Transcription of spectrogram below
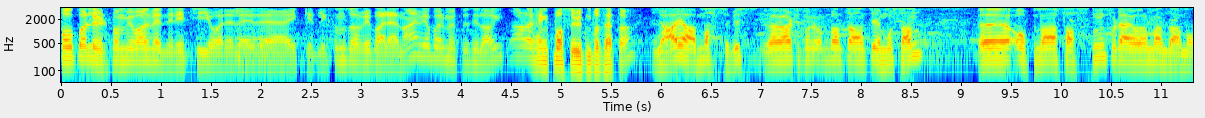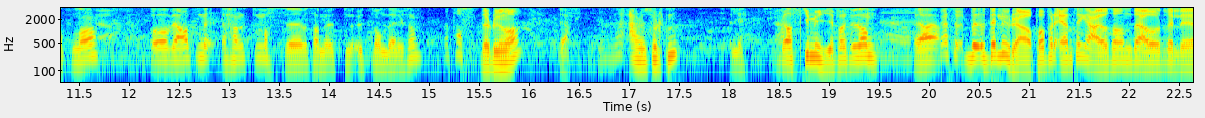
Folk bare lurte på om vi var venner i ti år eller eh, ikke, liksom. Så vi bare Nei, vi har bare møttes i dag. Har dere hengt masse utenfor settet? Ja, ja, massevis. Vi har vært bl.a. hjemme hos han. Uh, Åpna fasten, for det er jo mandag-måneden nå. Og vi har hengt masse sammen uten, utenom det, liksom. Men Faster du nå? Ja. Er du sulten? Litt. Ganske mye, for å si det sånn. Ja, ja. Det lurer jeg jo på, for en ting er jo sånn, det er jo et veldig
